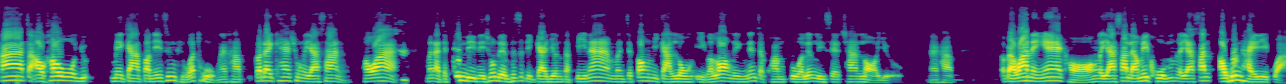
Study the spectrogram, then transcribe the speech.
ถ้าจะเอาเข้ายุอเมริกาตอนนี้ซึ่งถือว่าถูกนะครับ ก็ได้แค่ช่วงระยะสั้น เพราะว่ามันอาจจะขึ้นดีในช่วงเดือนพฤศจิกายนแต่ปีหน้ามันจะต้องมีการลงอีกระลอกหนึ่งเนื่องจากความกลัวเรื่อง recession รออยู่นะครับก็ แปลว่าในแง่ของระยะสั้นแล้วไม่คุ้มระยะสั้นเอาหุ้นไทยดีกว่า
